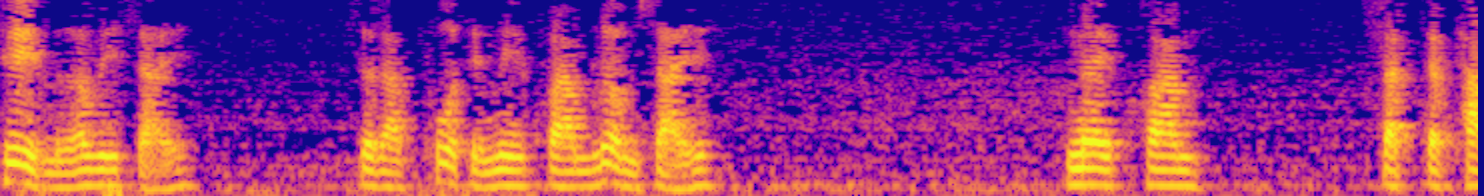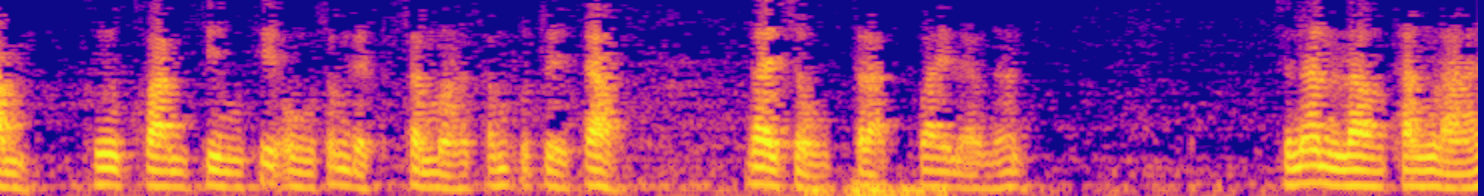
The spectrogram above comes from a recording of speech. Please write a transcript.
ที่เหนือวิสัยสำหรับผู้ที่มีความเลื่อมใส ในความสัจธรรมคือความจริงที่องค์สมเด็จสมมาสัมพุทธเจ้าได้ทรงตรัสไว้แล้วนั้น ฉะนั้นเราทั้งหลาย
